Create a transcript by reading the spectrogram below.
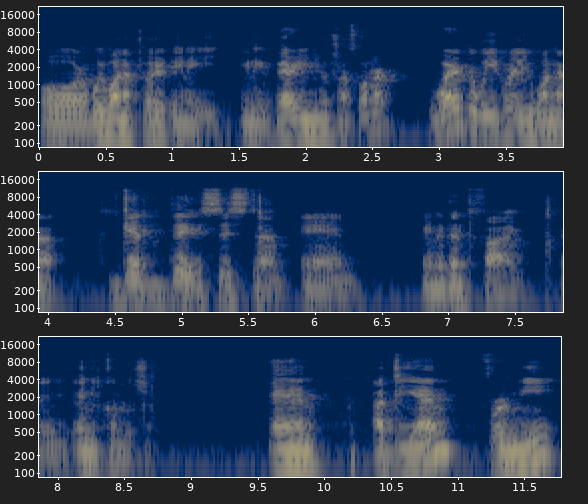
or we want to put it in a in a very new transformer, where do we really want to get this system and and identify any any condition? And at the end, for me,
